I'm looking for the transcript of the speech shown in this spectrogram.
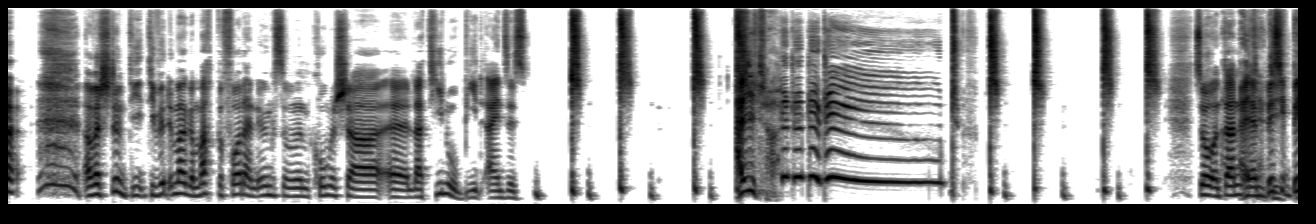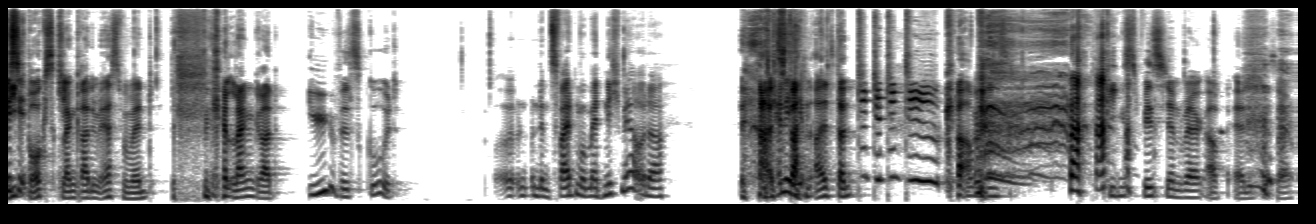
ey. Aber stimmt, die, die wird immer gemacht, bevor dann irgend so ein komischer äh, Latino-Beat einsetzt. Alter! So, und dann äh, Alter, ein bisschen. Die bisschen Beatbox klang gerade im ersten Moment. klang gerade übelst gut. und, und im zweiten Moment nicht mehr, oder? als, dann, als dann kam, ging es ein bisschen bergab, ehrlich gesagt.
